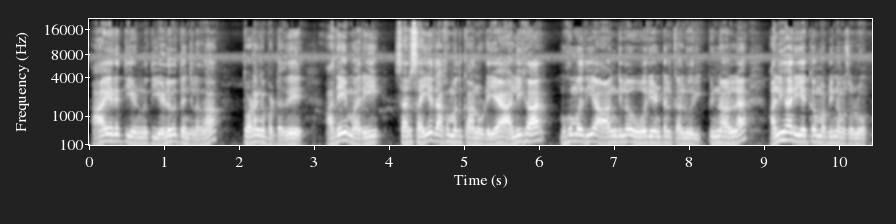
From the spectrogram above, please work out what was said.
ஆயிரத்தி எண்ணூற்றி எழுபத்தஞ்சில் தான் தொடங்கப்பட்டது. அதே மாதிரி சர் சையத் அகமது கானுடைய அலிகார் முகமதிய ஆங்கிலோ ஓரியண்டல் கல்லூரி பின்னால் அலிகார் இயக்கம் அப்படின்னு நம்ம சொல்லுவோம்.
